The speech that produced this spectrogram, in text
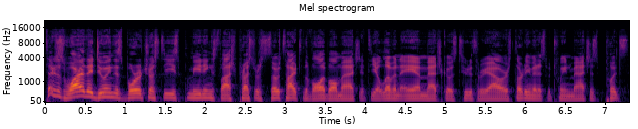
Texas, why are they doing this board of trustees meeting slash presser so tight to the volleyball match? If the 11 a.m. match goes two to three hours, 30 minutes between matches puts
